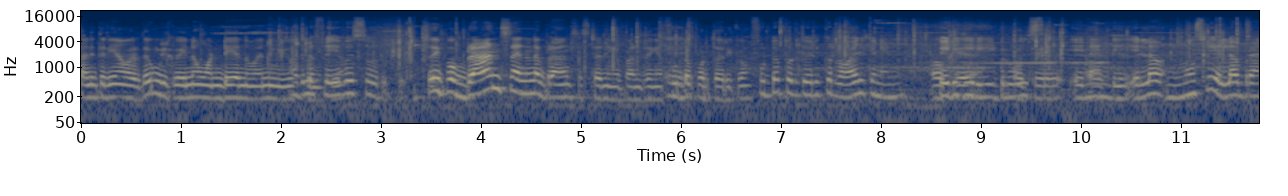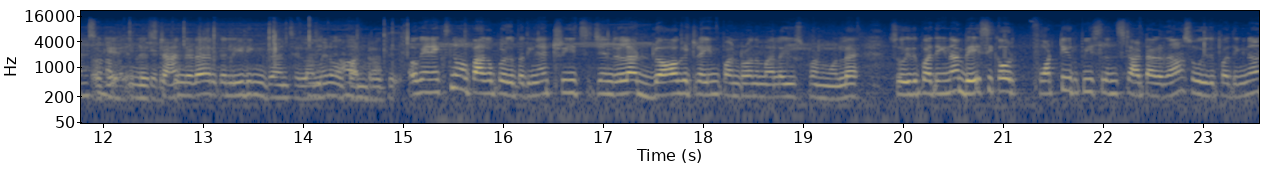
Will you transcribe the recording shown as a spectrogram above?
தனித்தனியாக வருது. உங்களுக்கு வேணும் ஒன் டே அந்த மாதிரி நீங்கள் யூஸ் அதில் ஃப்ளேவர்ஸும் இருக்குது ஸோ இப்போ பிராண்ட்ஸ்னால் என்னென்ன பிராண்ட் சிஸ்டர் நீங்கள் பண்ணுறீங்க ஃபுட்டை பொறுத்த வரைக்கும். ஃபுட்டை பொறுத்த வரைக்கும் ராயல் கெனன் பெடிகிரி ட்ரூல்ஸ் என்என்டி எல்லா மோஸ்ட்லி எல்லா பிராண்ட்ஸும் ஓகே இந்த ஸ்டாண்டர்டாக இருக்க லீடிங் பிராண்ட்ஸ் எல்லாமே நம்ம பண்ணுறது ஓகே நெக்ஸ்ட் நம்ம பார்க்க போகிறது பார்த்தீங்கன்னா ட்ரீட்ஸ் ஜென்ரலாக டாக் ட்ரெயின் பண்ணுறோம் அந்த மாதிரிலாம் யூஸ் பண்ணுவோம்ல. ஸோ இது பார்த்தீங்கன்னா பேசிக்காக ஒரு ஃபார்ட்டி ருபீஸ்லேருந்து ஸ்டார்ட் ஆகுதா ஸோ இது பார்த்தீங்கன்னா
